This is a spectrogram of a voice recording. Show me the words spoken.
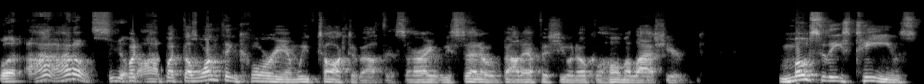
but I, I don't see a but, lot. But the one thing, Corey, and we've talked about this. All right, we said about FSU and Oklahoma last year. Most of these teams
